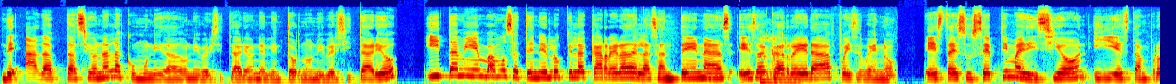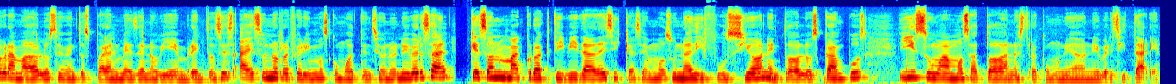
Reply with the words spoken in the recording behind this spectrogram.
de adaptación a la comunidad universitaria en el entorno universitario. Y también vamos a tener lo que es la carrera de las antenas. Esa carrera, pues bueno, esta es su séptima edición y están programados los eventos para el mes de noviembre. Entonces a eso nos referimos como atención universal, que son macroactividades y que hacemos una difusión en todos los campus y sumamos a toda nuestra comunidad universitaria.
